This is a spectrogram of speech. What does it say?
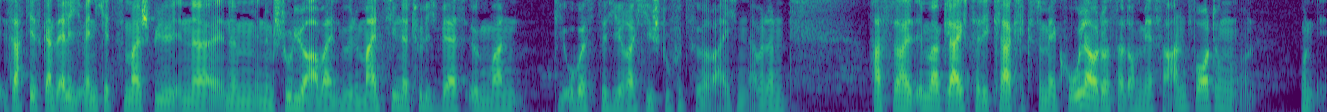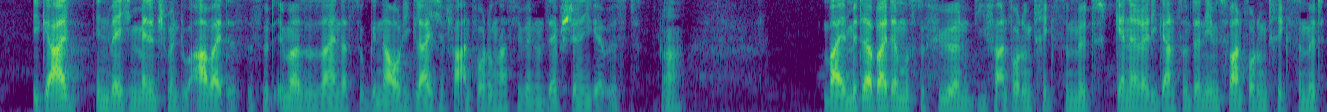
ich sag dir jetzt ganz ehrlich, wenn ich jetzt zum Beispiel in, einer, in, einem, in einem Studio arbeiten würde, mein Ziel natürlich wäre es irgendwann die oberste Hierarchiestufe zu erreichen. Aber dann hast du halt immer gleichzeitig, klar kriegst du mehr Kohle, aber du hast halt auch mehr Verantwortung und, und egal in welchem Management du arbeitest, es wird immer so sein, dass du genau die gleiche Verantwortung hast, wie wenn du ein Selbstständiger bist. Ne? Weil Mitarbeiter musst du führen, die Verantwortung trägst du mit, generell die ganze Unternehmensverantwortung trägst du mit.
